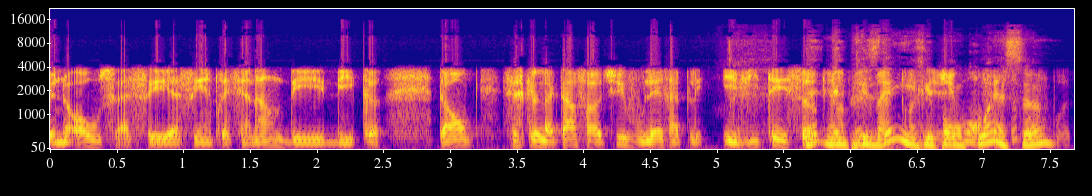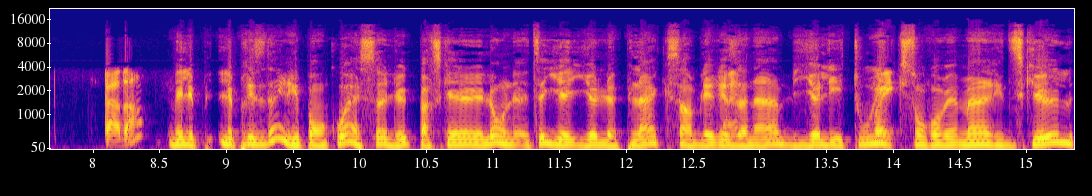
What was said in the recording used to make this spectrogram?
une hausse assez, assez impressionnante des, des cas. Donc, c'est ce que le docteur Fauci voulait rappeler. Éviter ça. Mais, le président, il répond quoi à ça? Pardon? Mais le, président, il répond quoi à ça, Luc? Parce que là, il y, y, a le plan qui semblait raisonnable, il y a les tweets qui sont complètement ridicules.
